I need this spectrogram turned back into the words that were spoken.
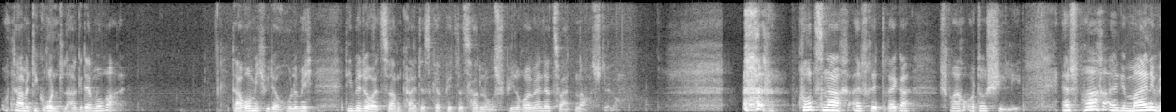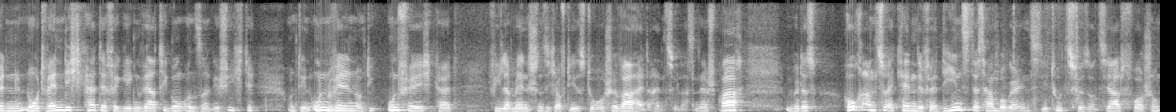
und damit die Grundlage der Moral. Darum, ich wiederhole mich, die Bedeutsamkeit des Kapitels Handlungsspielräume in der zweiten Ausstellung. Kurz nach Alfred Dregger sprach Otto Schily. Er sprach allgemein über die Notwendigkeit der Vergegenwärtigung unserer Geschichte und den Unwillen und die Unfähigkeit vieler Menschen, sich auf die historische Wahrheit einzulassen. Er sprach über das hoch anzuerkennende Verdienst des Hamburger Instituts für Sozialforschung,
